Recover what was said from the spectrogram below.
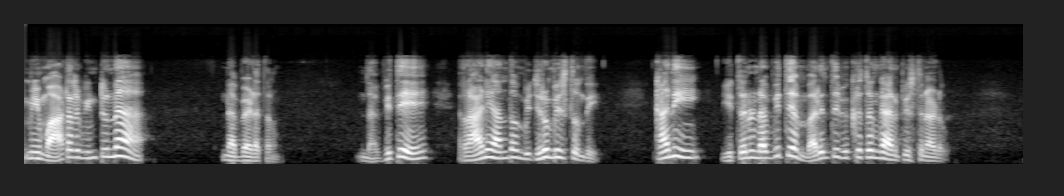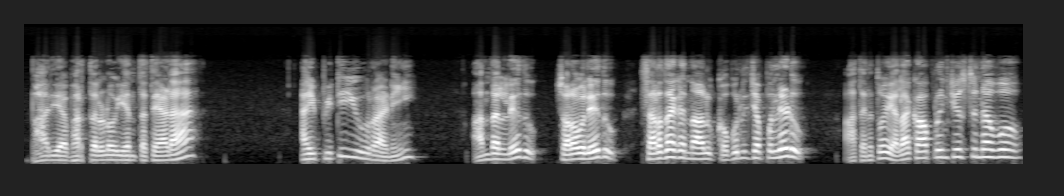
మీ మాటలు వింటున్నా? నవ్వాడతను. నవ్వితే రాణి అందం విజృంభిస్తుంది. కానీ ఇతను నవ్వితే మరింత వికృతంగా అనిపిస్తున్నాడు. భార్యాభర్తలలో ఎంత తేడా? I pity you Rani. అందం లేదు చొరవ లేదు సరదాగా నాలుగు కబుర్లు చెప్పలేడు. అతనితో ఎలా కాపురం చేస్తున్నావో?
